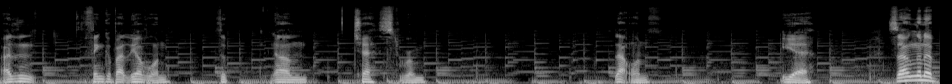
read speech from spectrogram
I didn't think about the other one. Um chest room. That one. Yeah. So I'm gonna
